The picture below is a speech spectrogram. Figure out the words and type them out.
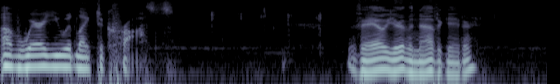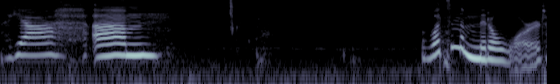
of where you would like to cross. Veo, you're the navigator. Yeah. Um. What's in the middle ward?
